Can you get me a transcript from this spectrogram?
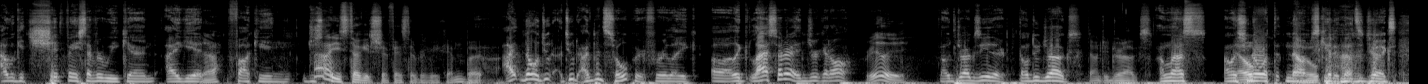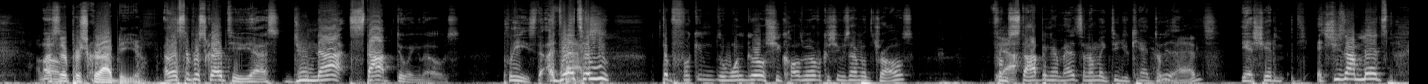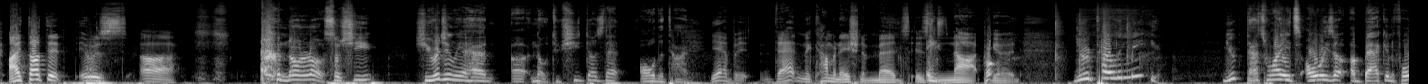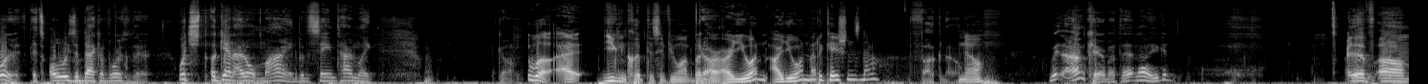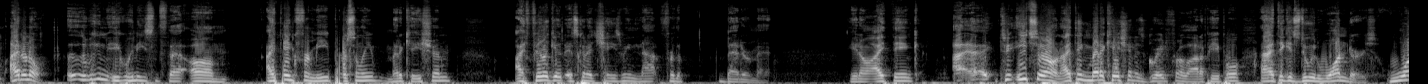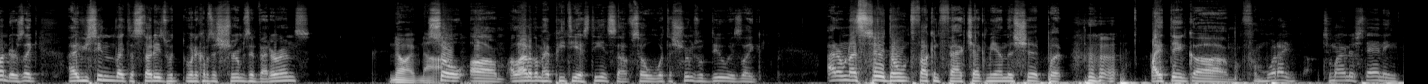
I would get shit faced every weekend. I get Yeah. fucking just. oh, you still get shit faced every weekend but I no, dude, dude. I've been sober for like, uh, like last Saturday I didn't drink at all. really No drugs either. Don't do drugs don't do drugs unless unless you Nope. know what. The, no, I'm just Nope. kidding. Don't do drugs unless Um, they're prescribed to you unless they're prescribed to you. Yes. Do not stop doing those, please. Did I tell you the fucking the one girl she calls me over because she was having withdrawals from Yeah. stopping her meds, and I'm like, dude, you can't do that. meds Yeah, she had. She's on meds. I thought that it was uh no, no, no. So she she originally had uh no, dude. She does that all the time. yeah, but that and a combination of meds is Ex- not bro- good. You're telling me. You. That's why it's always a, a back and forth. It's always a back and forth with her. Which again, I don't mind, but at the same time, like, go Well, uh, you can clip this if you want, but are, are you on are you on medications now? fuck no. No. Wait, I don't care about that. No, you can. If um, I don't know. Uh, We can we can ease into that. Um, I think for me personally, medication, I feel like it, it's gonna change me not for the betterment. You know, I think I, I to each their own. I think medication is great for a lot of people, and I think it's doing wonders, wonders. Like, have you seen like the studies with, when it comes to shrooms and veterans? No, I've not. So um, a lot of them have PTSD and stuff. So what the shrooms will do is like, I don't necessarily don't fucking fact check me on this shit, but I think um, from what I to my understanding,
